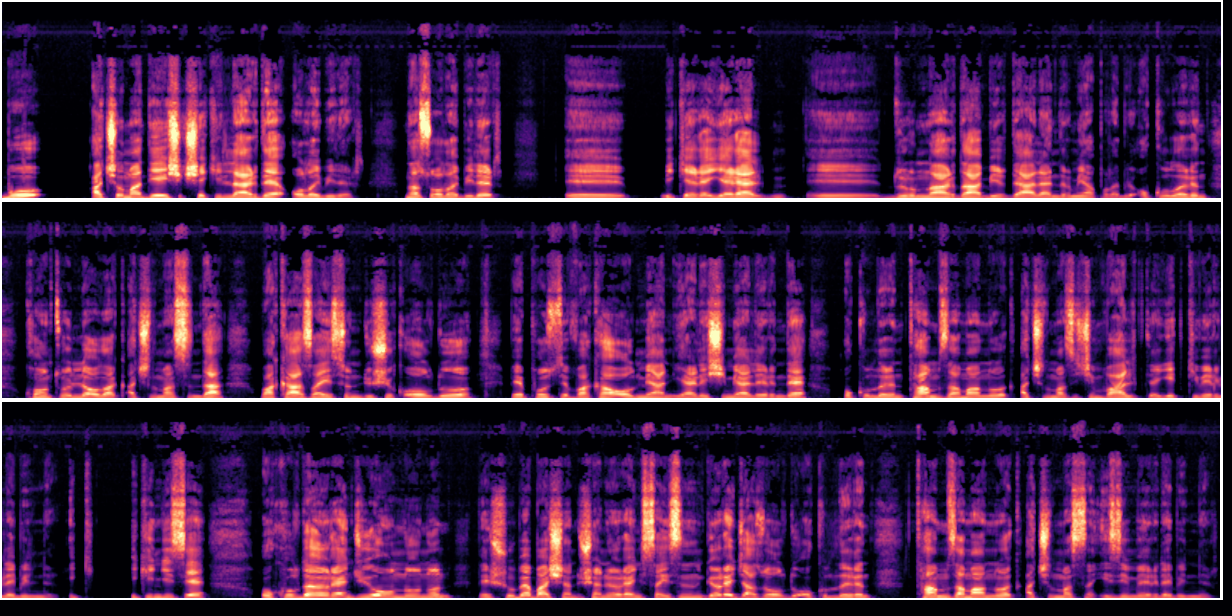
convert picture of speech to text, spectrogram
bu açılma değişik şekillerde olabilir. Nasıl olabilir? Ee, bir kere yerel e, durumlarda bir değerlendirme yapılabilir. Okulların kontrollü olarak açılmasında vaka sayısının düşük olduğu ve pozitif vaka olmayan yerleşim yerlerinde okulların tam zamanlı olarak açılması için valiliklere yetki verilebilir. İki, İkincisi okulda öğrenci yoğunluğunun ve şube başına düşen öğrenci sayısının görece az olduğu okulların tam zamanlı olarak açılmasına izin verilebilir.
